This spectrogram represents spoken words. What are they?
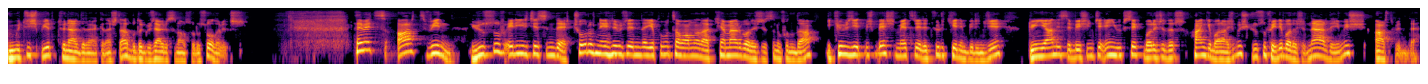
müthiş bir tüneldir arkadaşlar. Bu da güzel bir sınav sorusu olabilir. Evet, Artvin Yusufeli ilçesinde Çoruh Nehri üzerinde yapımı tamamlanan Kemer Barajı sınıfında 275 metreli Türkiye'nin birinci, dünyanın ise beşinci en yüksek barajıdır. Hangi barajmış? Yusufeli Barajı. Neredeymiş? Artvin'de.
